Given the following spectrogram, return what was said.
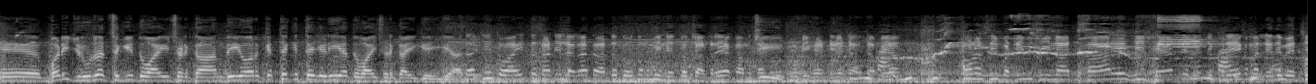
ਇਹ ਬੜੀ ਜ਼ਰੂਰਤ ਸੀਗੀ ਦਵਾਈ ਛਿੜਕਾਉਣ ਦੀ ਔਰ ਕਿੱਥੇ ਕਿੱਥੇ ਜਿਹੜੀ ਹੈ ਦਵਾਈ ਛਿੜਕਾਈ ਗਈ ਹੈ ਸਰ ਜੀ ਦਵਾਈ ਤੇ ਸਾਡੀ ਲਗਾਤਾਰ ਤੇ 2-3 ਮਹੀਨੇ ਤੋਂ ਚੱਲ ਰਿਹਾ ਕੰਮ ਜੀ। ਛੋਟੀ ਹੈਂਡੀ ਨਾਲ ਚੱਲਦਾ ਪਿਆ। ਹੁਣ ਅਸੀਂ ਵੱਡੀ ਮਸ਼ੀਨ ਅੱਜ ਸਾਰੇ ਹੀ ਸ਼ਹਿਰ ਦੇ ਵਿੱਚ ਹਰੇਕ ਮਹੱਲੇ ਦੇ ਵਿੱਚ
